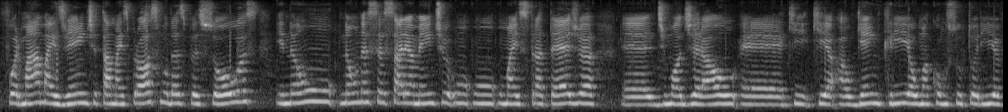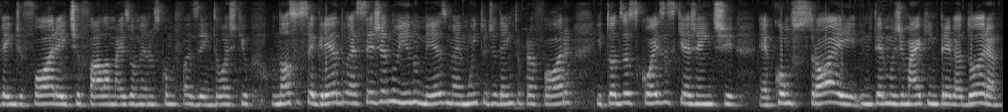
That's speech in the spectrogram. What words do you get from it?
formar mais gente, estar tá mais próximo das pessoas e não, não necessariamente um, um, uma estratégia é, de modo geral é, que, que alguém cria uma consultoria, vem de fora e te fala mais ou menos como fazer. Então acho que o, o nosso segredo é ser genuíno mesmo, é muito de dentro para fora e todas as coisas que a gente é, constrói em termos de marca empregadora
